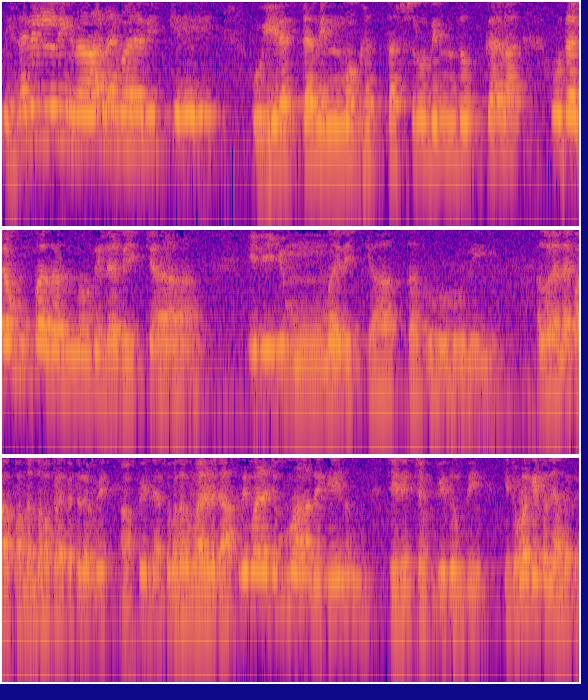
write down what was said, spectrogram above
നിഴലിൽ നീ നാളെ മരവിക്കേ. ഉയരറ്റ നിൻമുഖത്തശ്രുബിന്ദുക്കളാൽ ഉദകം പകർന്നു വിലപിക്കാം. ഇനിയും മരിക്കാത്ത ഭൂമി അതുപോലെ തന്നെ പന്ത്രണ്ട് മക്കളെ പെറ്റൊരമ്മ. പിന്നെ സുഗതകുമാരിയുടെ രാത്രി മഴ ചുമ്മാതെ കീണും ചിരിച്ചും വിതുമ്പി ഈ ടൂളൊക്കെ ഇട്ടത് ഞാൻ തന്നെ.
